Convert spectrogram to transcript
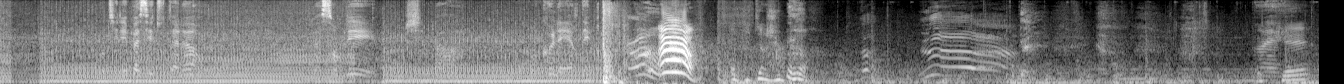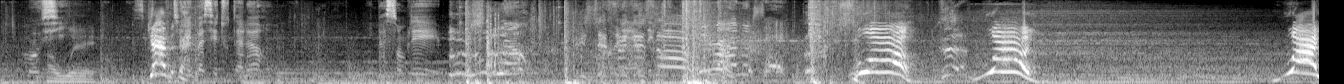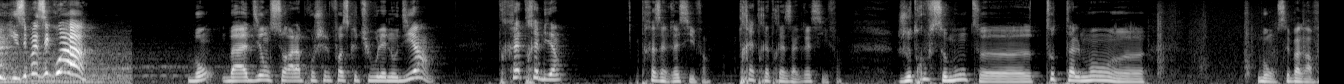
Quand il est passé tout à l'heure, il m'a semblé, je sais pas, en colère, déprimé. Ah Oh putain, j'ai eu peur. Ok. Moi Ah aussi. ouais. Scab Quand il est passé tout à l'heure, il m'a semblé, déprimé. Wow Why? Why? Il s'est passé quoi? Bon, bah dis, on saura la prochaine fois ce que tu voulais nous dire. Très très bien. Très agressif. hein. Très très très agressif. hein. Je trouve ce monte euh, totalement... euh, Bon, c'est pas grave.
